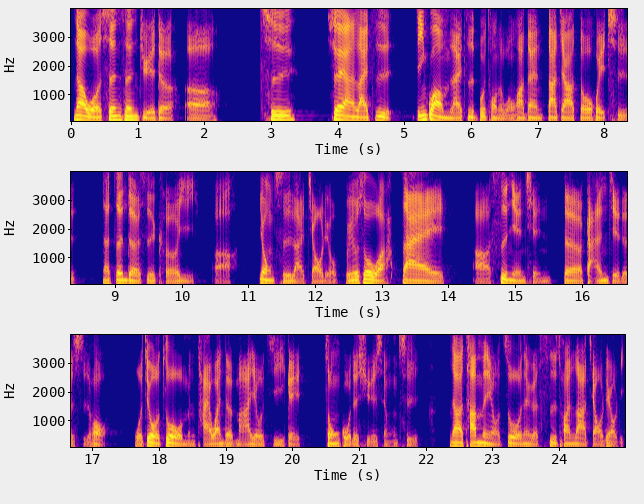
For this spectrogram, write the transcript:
那我深深觉得，呃，吃虽然来自尽管我们来自不同的文化，但大家都会吃，那真的是可以啊、用吃来交流。比如说我在啊、四年前的感恩节的时候，我就有做我们台湾的麻油鸡给中国的学生吃。那他们有做那个四川辣椒料理，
